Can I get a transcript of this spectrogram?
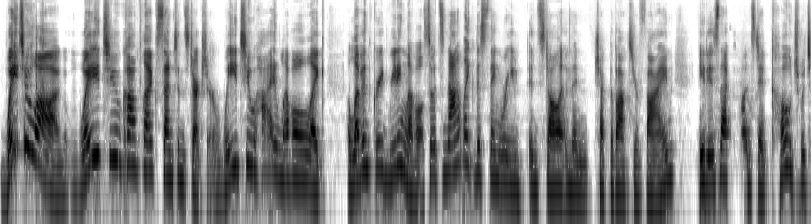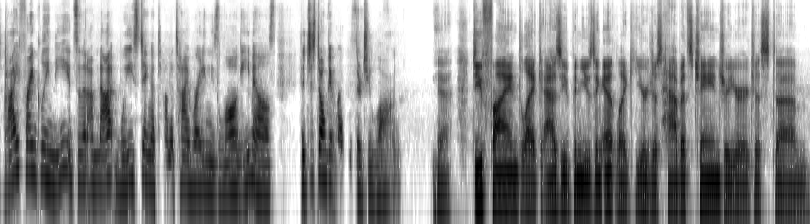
way too long way too complex sentence structure way too high level like 11th grade reading level. So it's not like this thing where you install it and then check the box you're fine. It is that constant coach which i frankly need so that i'm not wasting a ton of time writing these long emails that just don't get read because they're too long. Yeah. Do you find like as you've been using it, like your just habits change or you're just um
